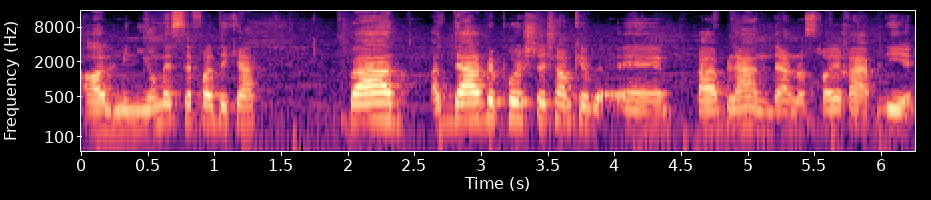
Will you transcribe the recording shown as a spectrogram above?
آلمینیوم استفاده کرد. و درب پشتش هم که قبلا در نسخه قبلی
